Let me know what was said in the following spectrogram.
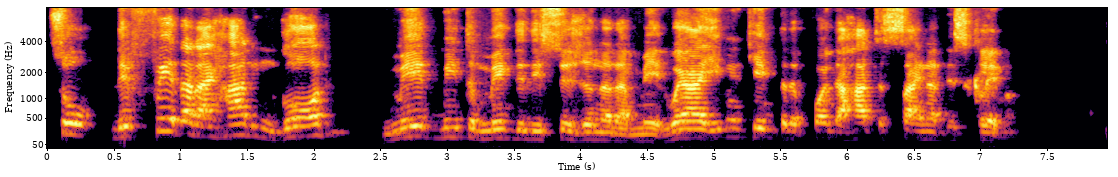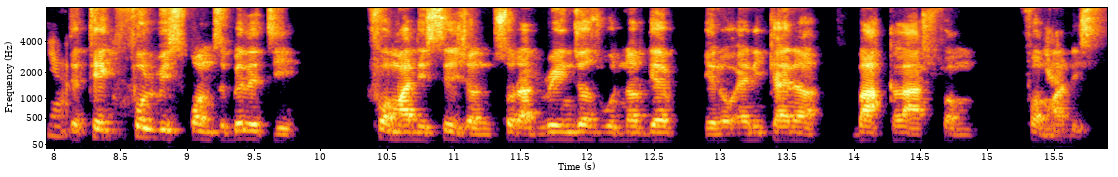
So the faith that I had in God made me to make the decision that I made, where I even came to the point I had to sign a disclaimer yeah. to take full responsibility for my decision so that Rangers would not get, you know, any kind of backlash from from yeah. my decision.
